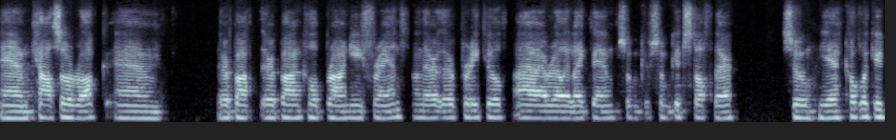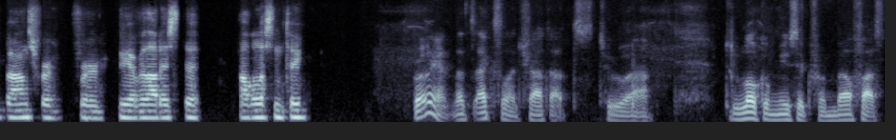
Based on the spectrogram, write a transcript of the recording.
Um, Castlerock. Um, they're ba- they're a band called Brand New Friend, and they're they're pretty cool. I really like them. Some some good stuff there. So yeah, a couple of good bands for for whoever that is to have a listen to. Brilliant! That's excellent. Shout outs to uh, to local music from Belfast.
